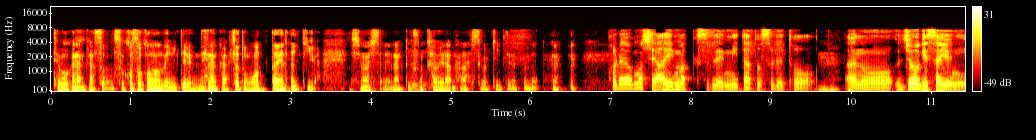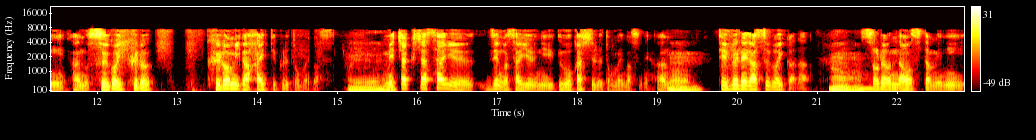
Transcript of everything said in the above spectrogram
て僕なんかそ そこそこので見てるんで、なんかちょっともったいない気がしましたね。なんかそのカメラの話とか聞いてるとね。これをもし IMAX で見たとすると、うんあの、上下左右に、あの、すごい黒、黒みが入ってくると思います。めちゃくちゃ左右、前後左右に動かしてると思いますね。あの、うん手ぶれがすごいから、うんそれを直すために、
